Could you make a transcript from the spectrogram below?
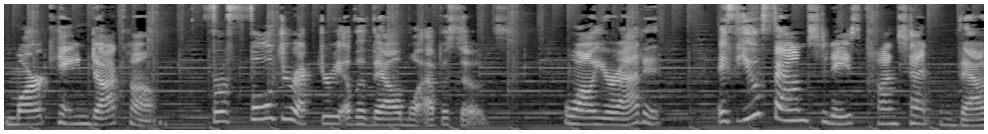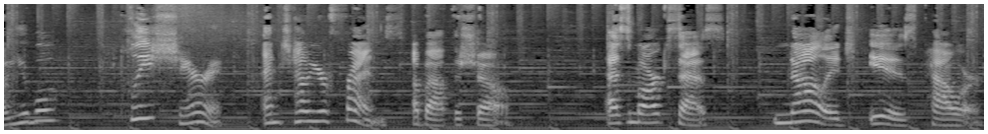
marchaine.com for a full directory of available episodes. While you're at it, if you found today's content valuable, please share it and tell your friends about the show. As Mark says, knowledge is power,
